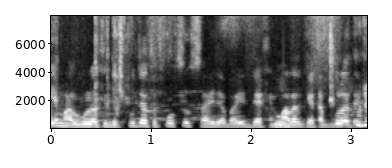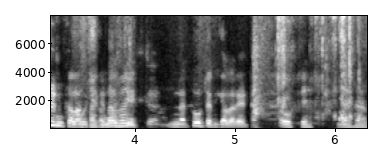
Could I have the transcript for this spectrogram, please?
এই মালগুলা কিন্তু পূজাতে প্রচুর চাহিদা ভাই দেখেন মালের গেটআপগুলা দেখেন থাকে না সুন্দর। ভাই? না টু কালার এটা। ওকে দেখেন।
